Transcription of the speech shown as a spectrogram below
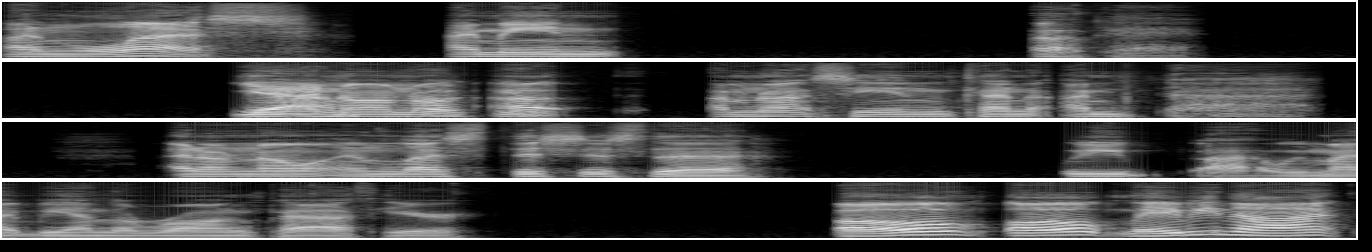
unless I mean okay. Yeah, Yeah, I know I'm I'm not fucking- uh, I'm not seeing kind of I'm I don't know unless this is the we uh, we might be on the wrong path here. Oh, oh, maybe not.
